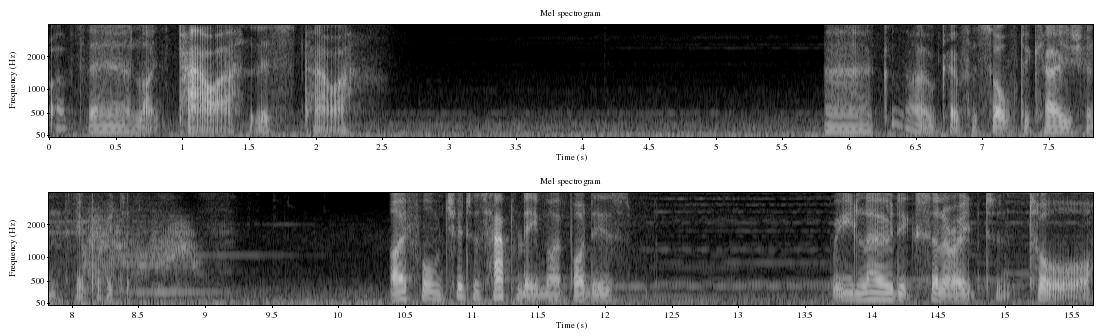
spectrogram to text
Up there, lights power, list power. Uh, I'll go for solved occasion. Here, probably I form chitters happily. My body's reload, accelerate, and tour.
